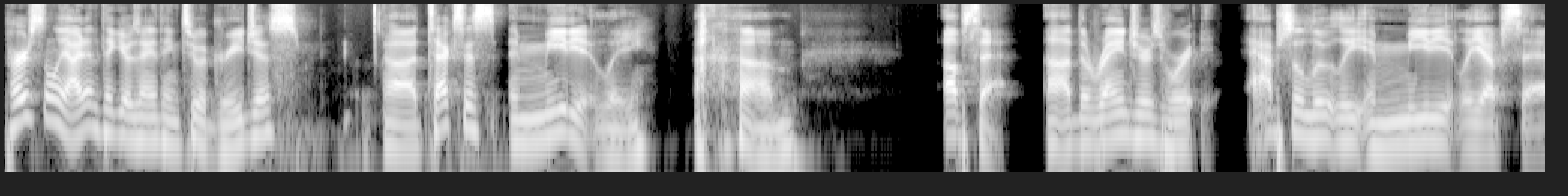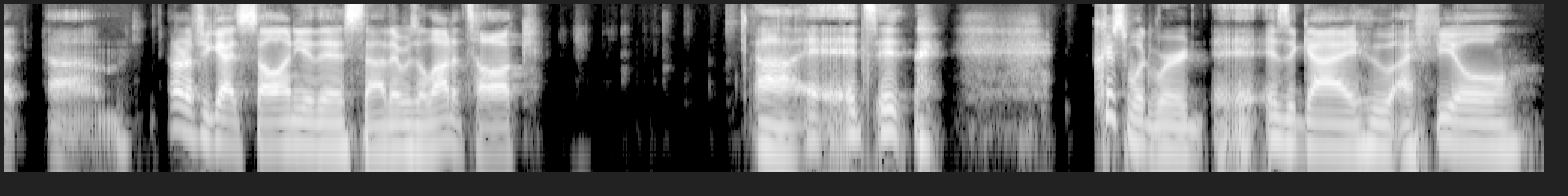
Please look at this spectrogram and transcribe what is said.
personally, I didn't think it was anything too egregious. Uh, Texas immediately um, upset. Uh, the Rangers were absolutely immediately upset. Um, I don't know if you guys saw any of this. Uh, there was a lot of talk. Uh, it, it's it. Chris Woodward is a guy who I feel.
